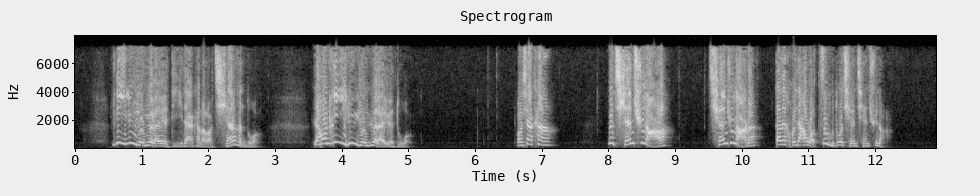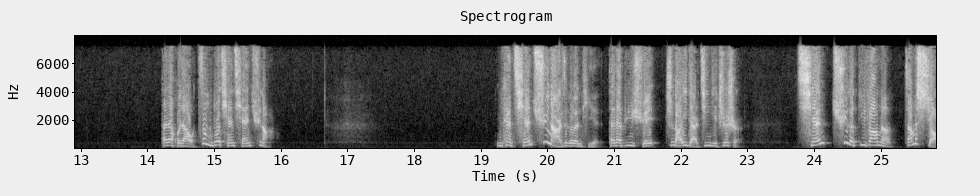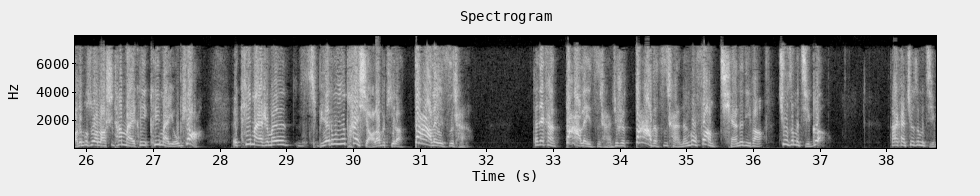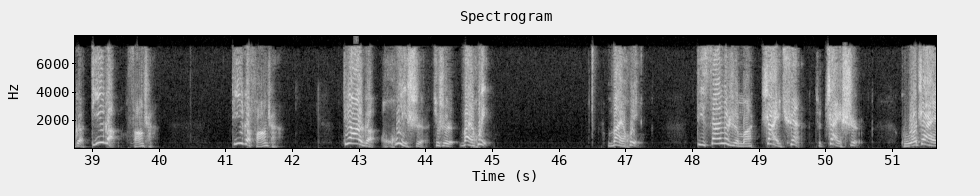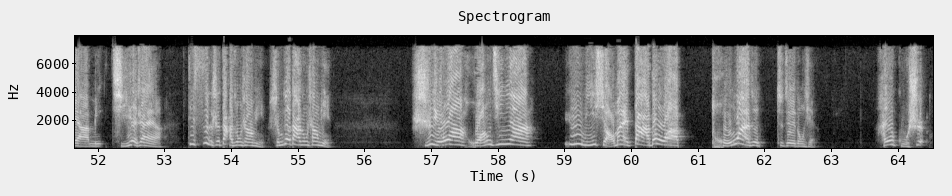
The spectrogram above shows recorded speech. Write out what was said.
利率又越来越低，大家看到了，钱很多，然后利率又越来越多，往下看啊，那钱去哪儿了？钱去哪儿了？大家回答我，这么多钱，钱去哪儿？大家回答我，这么多钱，钱去哪儿？你看钱去哪儿这个问题，大家必须学知道一点经济知识。钱去的地方呢？咱们小的不说，老师他买可以可以买邮票，可以买什么别的东西都太小了，不提了。大类资产，大家看大类资产就是大的资产能够放钱的地方就这么几个，大家看就这么几个。第一个房产，第一个房产，第二个汇市就是外汇，外汇，第三个是什么？债券就债市，国债呀，民企业债呀。第四个是大宗商品，什么叫大宗商品？石油啊、黄金呀、玉米、小麦、大豆啊、铜啊，这这这些东西，还有股市，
